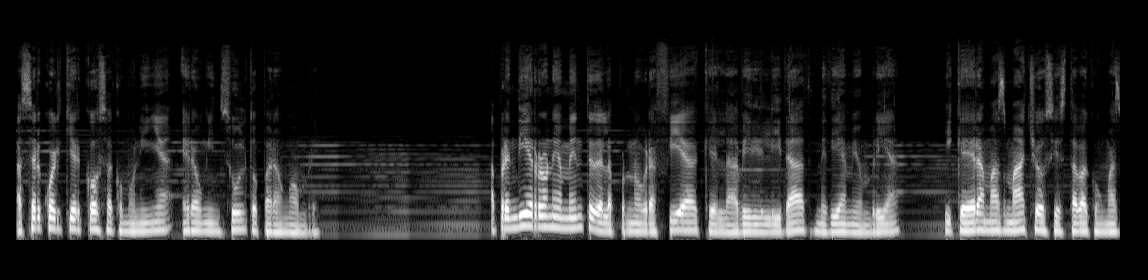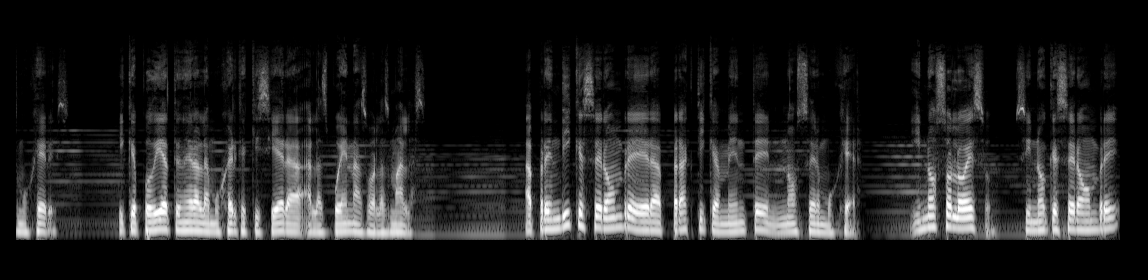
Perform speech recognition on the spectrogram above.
hacer cualquier cosa como niña era un insulto para un hombre. Aprendí erróneamente de la pornografía que la virilidad medía mi hombría y que era más macho si estaba con más mujeres, y que podía tener a la mujer que quisiera, a las buenas o a las malas. Aprendí que ser hombre era prácticamente no ser mujer. Y no solo eso, sino que ser hombre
